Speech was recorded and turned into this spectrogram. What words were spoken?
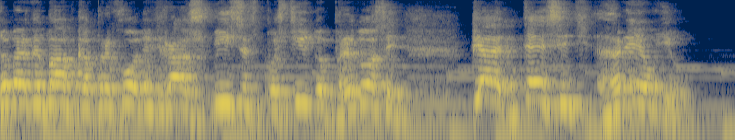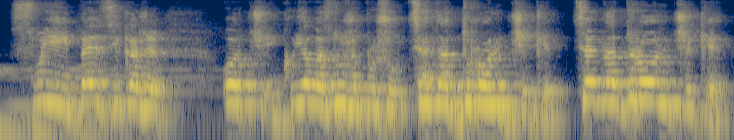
До мене бабка приходить раз в місяць, постійно приносить 5-10 гривнів своєї пенсії, каже: Отченько, я вас дуже прошу, це на дрончики, це на дрончики.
